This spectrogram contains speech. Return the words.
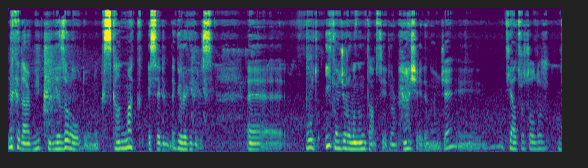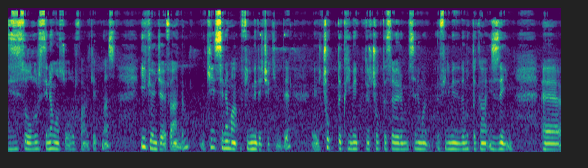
ne kadar büyük bir yazar olduğunu kıskanmak eserinde görebiliriz. E, burada ilk önce romanını tavsiye ediyorum her şeyden önce. E, tiyatrosu olur, dizisi olur, sineması olur fark etmez. İlk önce efendim ki sinema filmi de çekildi. E, çok da kıymetlidir, çok da severim. Sinema filmini de mutlaka izleyin. E,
